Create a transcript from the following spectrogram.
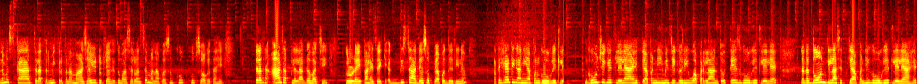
नमस्कार. चला तर मी कल्पना माझ्या यूट्यूब चॅनल तुम्हा सर्वांचं मनापासून खूप खूप स्वागत आहे. चला तर आज आपल्याला गव्हाची कुरडाई पाहायचं आहे की अगदी साध्या सोप्या पद्धतीनं. आता ह्या ठिकाणी आपण गहू घेतले. गहू जे घेतलेले आहेत ते आपण नेहमी जे घरी वापरायला आणतो तेच गहू घेतलेले आहेत. आता दोन गिलास इतके आपण हे गहू घेतलेले आहेत.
